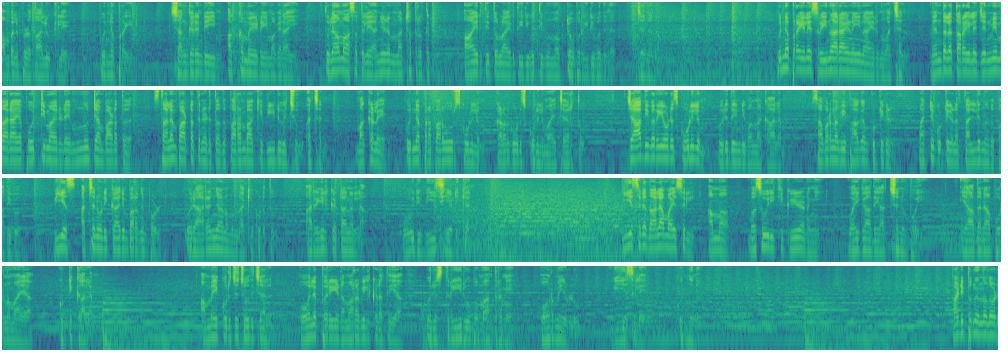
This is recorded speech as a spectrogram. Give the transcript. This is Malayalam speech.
അമ്പലപ്പുഴ താലൂക്കിലെ പുന്നപ്രയിൽ. ശങ്കരന്റെയും അക്കമ്മയുടെയും മകനായി തുലാമാസത്തിലെ അനിഴം നക്ഷത്രത്തിൽ ആയിരത്തി തൊള്ളായിരത്തി ഇരുപത്തി മൂന്ന് ഒക്ടോബർ ഇരുപതിന് ജനനം. പുന്നപ്രയിലെ ശ്രീനാരായണീയനായിരുന്നു അച്ഛൻ. വെന്തലത്തറയിലെ ജന്മിമാരായ പോറ്റിമാരുടെ മുന്നൂറ്റാം പാടത്ത് സ്ഥലം പാട്ടത്തിനെടുത്തത് പറമ്പാക്കി വീട് വെച്ചു അച്ഛൻ. മക്കളെ പുന്നപ്ര പറവൂർ സ്കൂളിലും കളർകോട് സ്കൂളിലുമായി ചേർത്തു. ജാതിവെറിയോട് സ്കൂളിലും പൊരുതേണ്ടി വന്ന കാലം. സവർണ വിഭാഗം കുട്ടികൾ മറ്റു കുട്ടികളെ തല്ലുന്നത് പതിവ്. വി എസ് അച്ഛനോട് ഇക്കാര്യം പറഞ്ഞപ്പോൾ ഒരു അരഞ്ഞാണം ഉണ്ടാക്കി കൊടുത്തു. അരയിൽ കെട്ടാനല്ല ഊരി വീശിയടിക്കാൻ. വി എസിന്റെ നാലാം വയസ്സിൽ അമ്മ വസൂരിക്ക് കീഴടങ്ങി. വൈകാതെ അച്ഛനും പോയി. യാതനാപൂർണമായ കുട്ടിക്കാലം. അമ്മയെക്കുറിച്ച് ചോദിച്ചാൽ ഓലപ്പുരയുടെ മറവിൽ കിടത്തിയ ഒരു സ്ത്രീരൂപം മാത്രമേ ഓർമ്മയുള്ളൂ. വി എസിലെ കുഞ്ഞിന്. പഠിപ്പ് നിന്നതോടെ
